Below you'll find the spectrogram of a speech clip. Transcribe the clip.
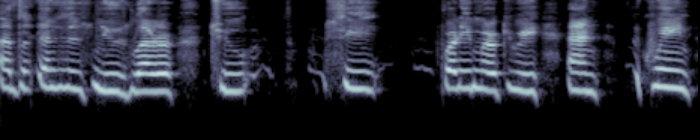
at the end of this newsletter to see Freddie Mercury and the Queen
